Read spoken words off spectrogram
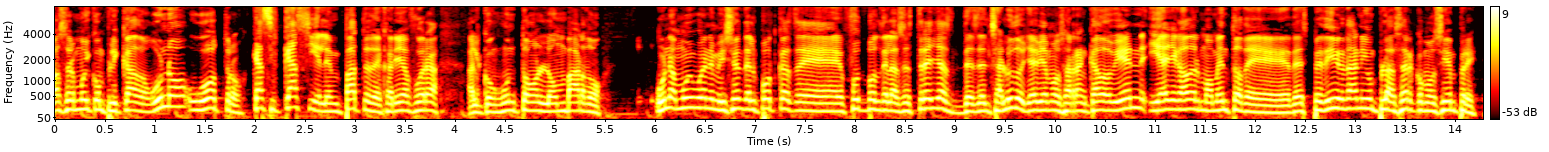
va a ser muy complicado. Uno u otro, casi casi el empate dejaría fuera al conjunto lombardo. Una muy buena emisión del podcast de Fútbol de las Estrellas. Desde el saludo ya habíamos arrancado bien y ha llegado el momento de despedir. Dani, un placer como siempre.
